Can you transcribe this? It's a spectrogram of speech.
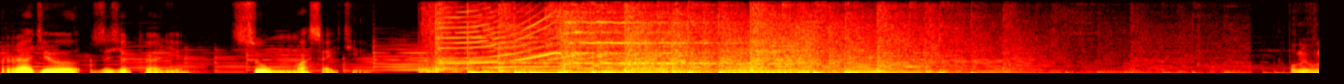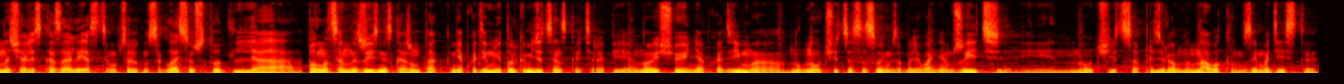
Радио Зазеркалье. С ума сойти. Помню, вы вначале сказали, я с этим абсолютно согласен, что для полноценной жизни, скажем так, необходима не только медицинская терапия, но еще и необходимо ну, научиться со своим заболеванием жить и научиться определенным навыкам взаимодействия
